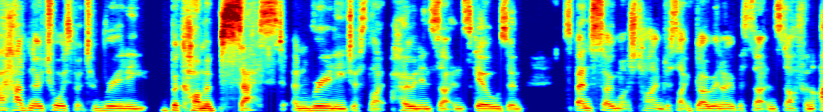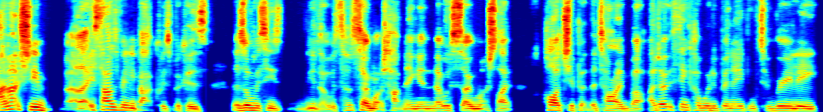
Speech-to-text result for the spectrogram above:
I had no choice but to really become obsessed and really just like hone in certain skills and spend so much time just like going over certain stuff. And I'm actually, it sounds really backwards because there's obviously, you know, was so much happening and there was so much like hardship at the time. But I don't think I would have been able to really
